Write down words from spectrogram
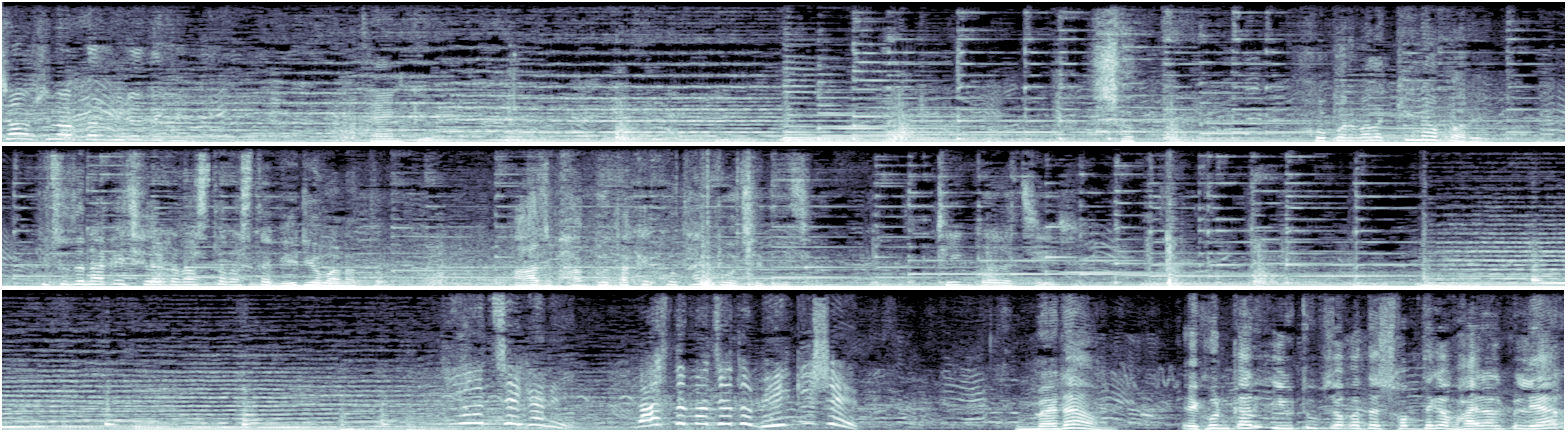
সবসময় আপনার ভিডিও দেখি। থ্যাংক ইউ সত্যি উপরবেলা কি না পারে? কিছুদিন আগে ছেলেটা রাস্তা রাস্তায় ভিডিও বানাতো। আজ ভাগ্য তাকে কোথায় পৌঁছে দিয়েছে? ঠিক বলেছিস। কি হচ্ছে এখানে? রাস্তার মাঝে এত ভিড় কিসের? ম্যাডাম এখনকার ইউটিউব জগতের সব থেকে ভাইরাল প্লেয়ার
